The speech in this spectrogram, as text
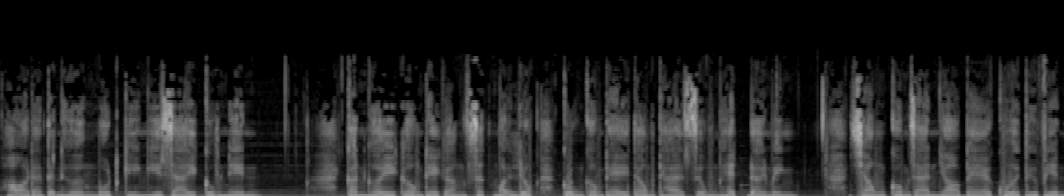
họ đang tận hưởng một kỳ nghỉ dài cũng nên. Con người không thể gắng sức mọi lúc, cũng không thể thong thả sống hết đời mình. Trong không gian nhỏ bé của thư viện,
